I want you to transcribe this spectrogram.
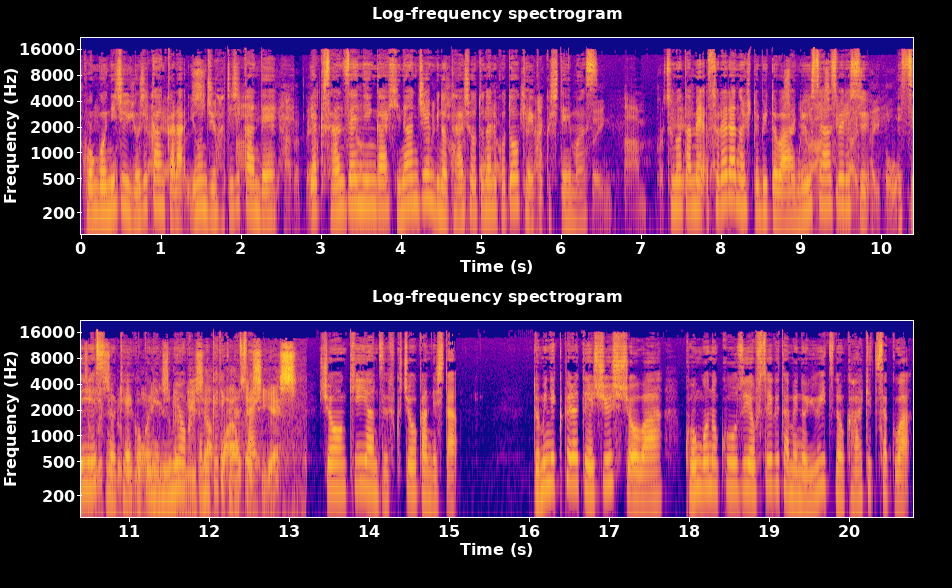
今後24時間から48時間で約3000人が避難準備の対象となることを警告しています。そのため、それらの人々はニューサースウェルス SES の警告に耳を傾けてください。ショーン・キーアンズ副長官でした。ドミニク・ペロテ州首相は、今後の洪水を防ぐための唯一の解決策は、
